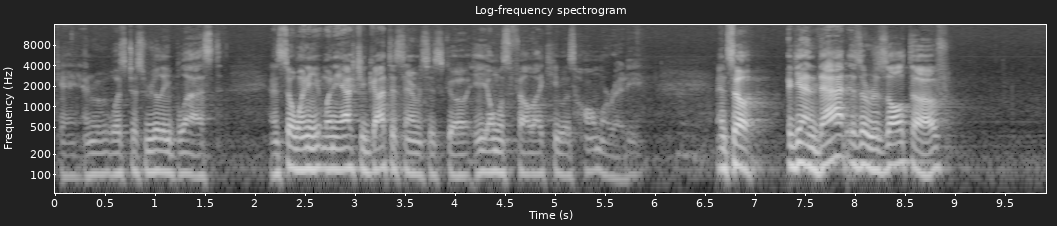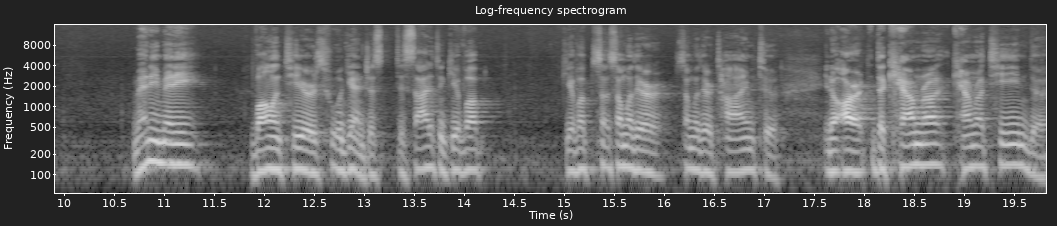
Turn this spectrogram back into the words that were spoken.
okay, and was just really blessed. And so when he, when he actually got to San Francisco, he almost felt like he was home already. And so, again, that is a result of many, many volunteers who, again, just decided to give up, give up some of their, some of their time to, you know, our, the camera, camera team, the,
